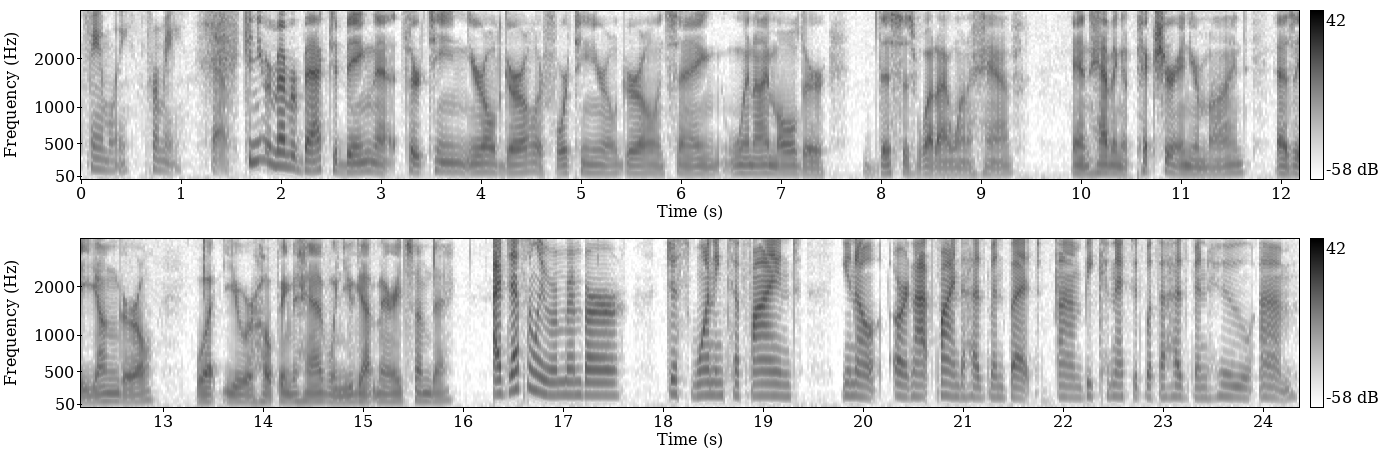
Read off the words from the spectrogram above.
family for me. So Can you remember back to being that 13 year old girl or 14 year old girl and saying, when I'm older, this is what I want to have? And having a picture in your mind as a young girl, what you were hoping to have when you got married someday? I definitely remember just wanting to find, you know, or not find a husband, but um, be connected with a husband who um,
